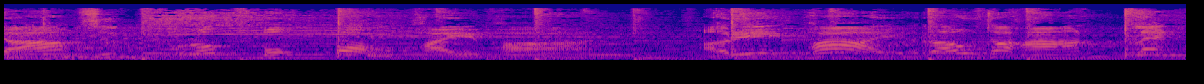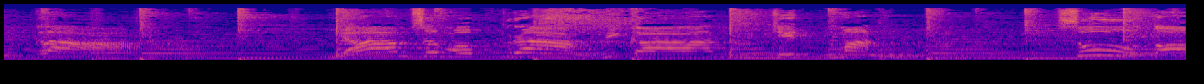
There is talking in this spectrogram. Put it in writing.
ยามศึกรบปกป้องภัยผ่าน อริพ่ายเราทหารแกล่งกล้า ยามสงบร่างพิการ จิตมั่น สู้ต่อ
